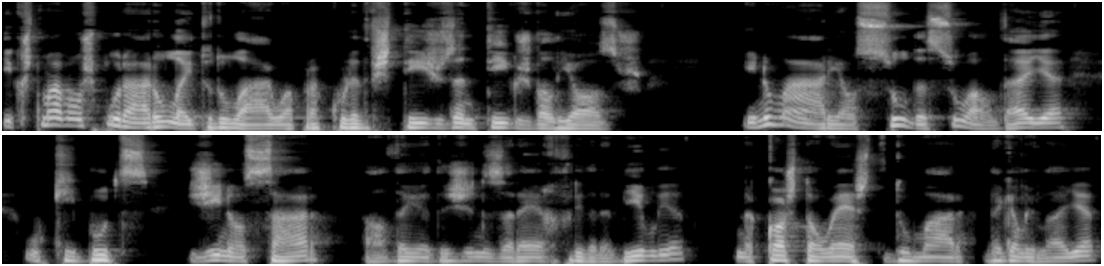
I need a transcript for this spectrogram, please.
e costumavam explorar o leito do lago à procura de vestígios antigos valiosos. E numa área ao sul da sua aldeia, o kibbutz Ginossar, a aldeia de Genezaré referida na Bíblia, na costa oeste do mar da Galileia,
